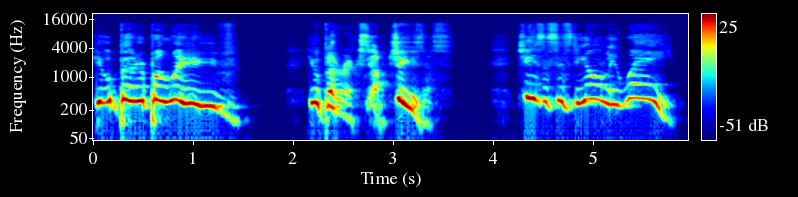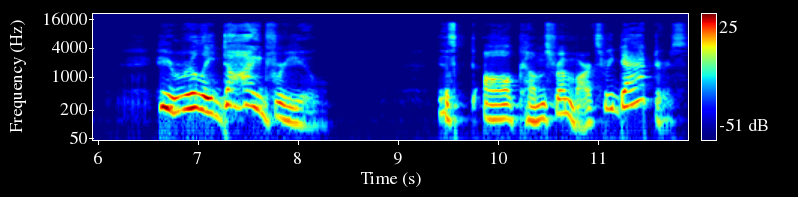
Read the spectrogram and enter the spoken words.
you better believe, you better accept Jesus. Jesus is the only way. He really died for you. This all comes from Mark's redactors,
